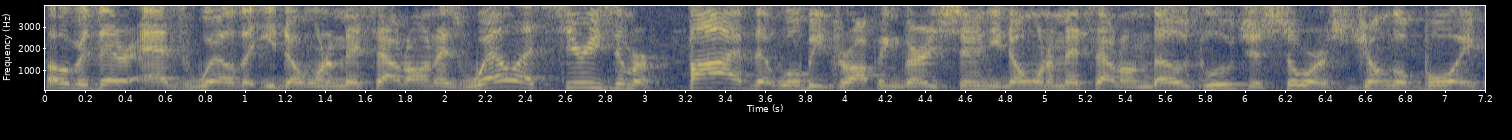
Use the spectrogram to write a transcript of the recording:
over there as well that you don't want to miss out on, as well as series number 5 that will be dropping very soon. You don't want to miss out on those. Luchasaurus, Jungle Boy,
